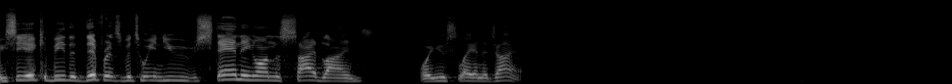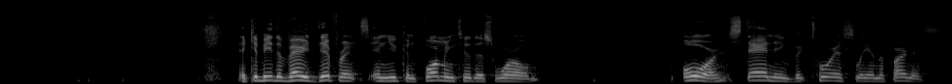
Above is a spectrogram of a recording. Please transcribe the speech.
You see, it could be the difference between you standing on the sidelines or you slaying a giant. It could be the very difference in you conforming to this world or standing victoriously in the furnace.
